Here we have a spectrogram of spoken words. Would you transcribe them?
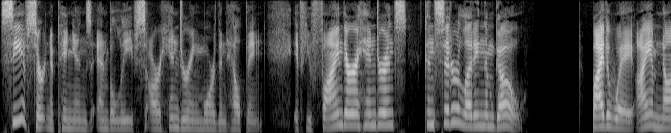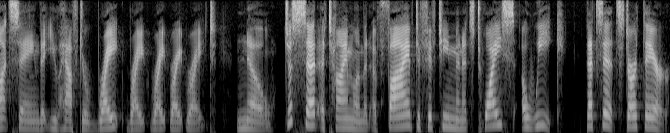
see if certain opinions and beliefs are hindering more than helping. If you find they're a hindrance, consider letting them go. By the way, I am not saying that you have to write, write, write, write, write. No, just set a time limit of 5 to 15 minutes twice a week. That's it, start there.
